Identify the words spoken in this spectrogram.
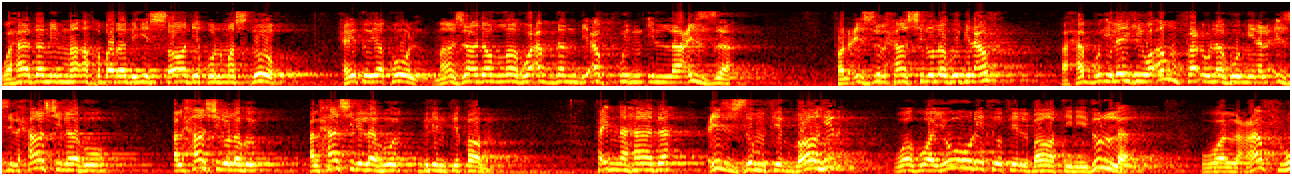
وهذا مما أخبر به الصادق المصدوق حيث يقول ما زاد الله عبدا بعفو إلا عزا. فالعز الحاصل له بالعفو أحب إليه وأنفع له من العز الحاصل له الحاصل له الحاصل له بالانتقام. فإن هذا عز في الظاهر وهو يورث في الباطن ذل والعفو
